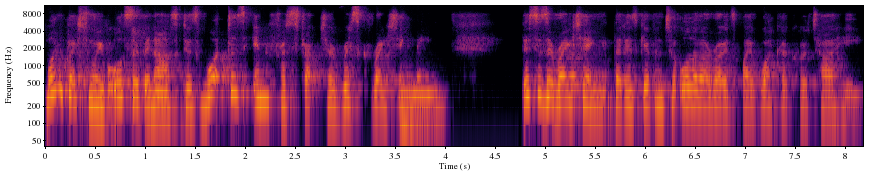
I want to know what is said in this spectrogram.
one question we've also been asked is what does infrastructure risk rating mean? This is a rating that is given to all of our roads by Waka Kotahi.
